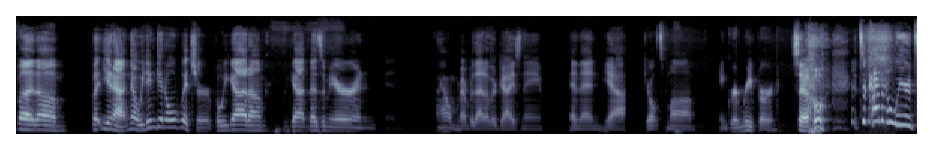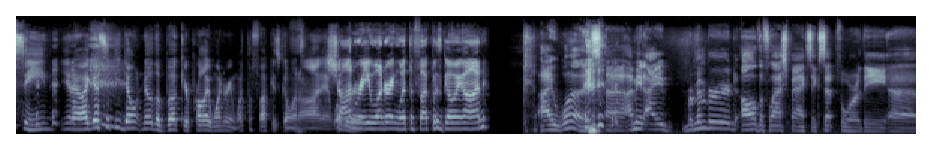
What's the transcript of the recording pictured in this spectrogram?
but um, but you know, no, we didn't get Old Witcher, but we got um, we got Vesemir and, and I don't remember that other guy's name, and then yeah, Geralt's mom and Grim Reaper. So it's a kind of a weird scene, you know. I guess if you don't know the book, you're probably wondering what the fuck is going on. And what Sean, were- were you wondering what the fuck was going on? I was. Uh, I mean, I remembered all the flashbacks except for the. Uh,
